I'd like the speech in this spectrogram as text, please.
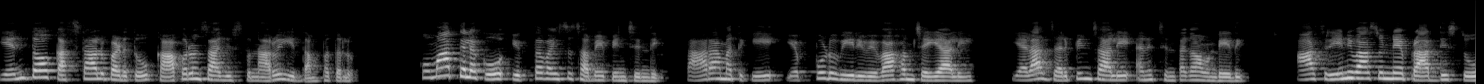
ఎంతో కష్టాలు పడుతూ కాపురం సాగిస్తున్నారు ఈ దంపతులు. కుమార్తెలకు యుక్త వయసు సమీపించింది. తారామతికి ఎప్పుడు వీరి వివాహం చేయాలి? ఎలా జరిపించాలి అని చింతగా ఉండేది. ఆ శ్రీనివాసుణ్ణే ప్రార్థిస్తూ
